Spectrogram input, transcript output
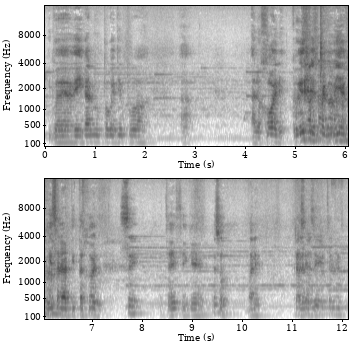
y poder dedicarme un poco de tiempo a, a, a los jóvenes, como dicen, entre comillas, como dicen los artistas jóvenes. Sí. Sí, sí que eso, vale. Gracias, Gracias. que estés bien.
